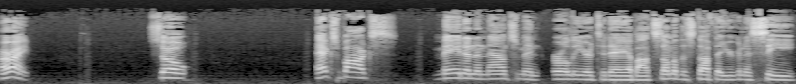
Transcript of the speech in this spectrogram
All right. So, Xbox made an announcement earlier today about some of the stuff that you're going to see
